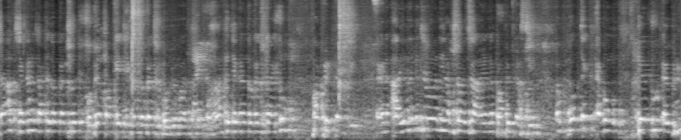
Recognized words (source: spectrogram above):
যা যেখানে যাকে দরকার ছিল কবি আমাকে যেখানে দরকার ছিল কবি আমাকে যেখানে দরকার ছিল একদম পারফেক্ট কাস্টিং এখানে আরিয়ানাকে যেভাবে নিয়ে আসা হয়েছে আরিয়ানা পারফেক্ট কাস্টিং প্রত্যেক এবং they do every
